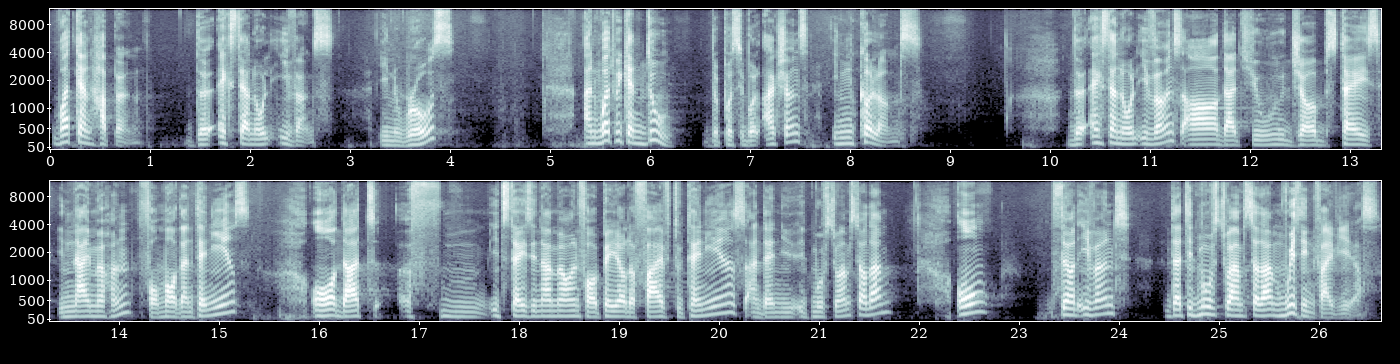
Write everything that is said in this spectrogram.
what can happen, the external events in rows, and what we can do, the possible actions, in columns. The external events are that your job stays in Nijmegen for more than 10 years, or that Mm, it stays in Nijmegen for a period of 5 to 10 years, and then it moves to Amsterdam, or third event, that it moves to Amsterdam within five years.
